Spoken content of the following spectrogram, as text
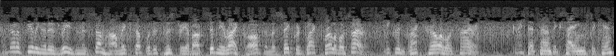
I've got a feeling that his reason is somehow mixed up with this mystery about Sidney Rycroft and the sacred Black Pearl of Osiris. Sacred Black Pearl of Osiris. Gosh, that sounds exciting, Mr. Kent.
